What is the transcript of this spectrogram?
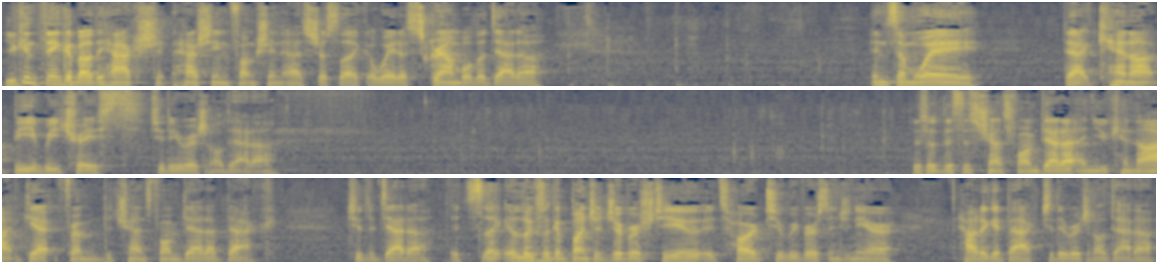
You can think about the hash hashing function as just like a way to scramble the data in some way that cannot be retraced to the original data. So this is transformed data, and you cannot get from the transformed data back to the data. It's like it looks like a bunch of gibberish to you. It's hard to reverse engineer how to get back to the original data.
